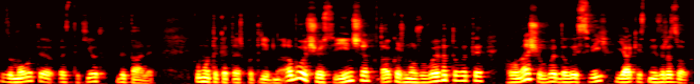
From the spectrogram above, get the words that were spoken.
замовити ось такі от деталі. Кому таке теж потрібно, або щось інше також можу виготовити. Головне, щоб ви дали свій якісний зразок.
